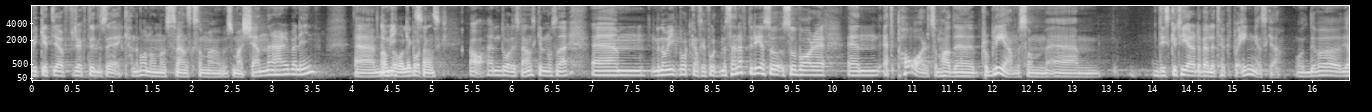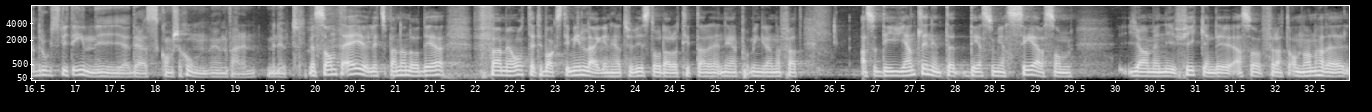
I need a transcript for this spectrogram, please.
Vilket jag försökte säga, kan det vara någon svensk som, man- som man känner här i Berlin? Eh, Någon dålig bort- svensk. Ja, en dålig svensk eller något sådär. Ehm, men de gick bort ganska fort. Men sen efter det så, så var det en, ett par som hade problem som ehm, diskuterade väldigt högt på engelska. Och det var, jag drogs lite in i deras konversation i ungefär en minut. Men sånt är ju lite spännande och det för mig åter tillbaks till min lägenhet. Hur vi står där och tittar ner på min granne. För att alltså, det är ju egentligen inte det som jag ser som gör mig nyfiken. Det alltså, för att om någon hade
